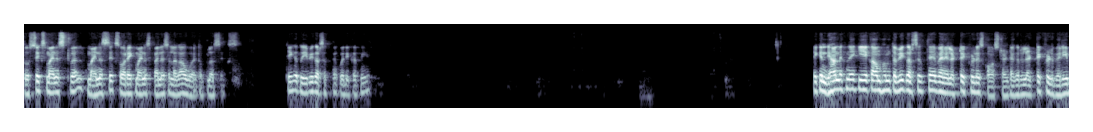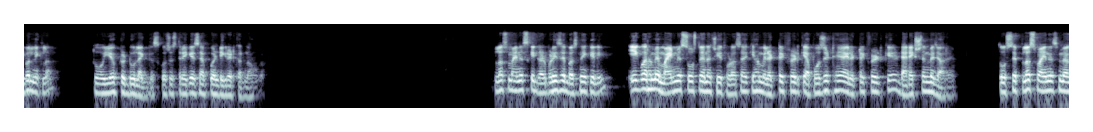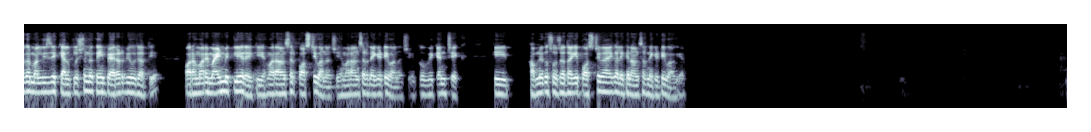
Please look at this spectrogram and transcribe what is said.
तो six minus twelve minus six और एक माइनस पहले से लगा हुआ है तो प्लस सिक्स ठीक है तो ये भी कर सकते हैं, कोई दिक्कत नहीं है। लेकिन ध्यान रखना है कि ये काम हम तभी कर सकते हैं when electric field is constant अगर इलेक्ट्रिक फ़ील्ड वेरिएबल निकला तो you have to do like this कुछ इस तरीके से आपको इंटीग्रेट करना होगा। प्लस माइनस की गड़बड़ी से बचने के लिए एक बार हमें माइंड में सोच लेना चाहिए थोड़ा सा कि हम इलेक्ट्रिक फ़ील्ड के अपोजिट हैं या इलेक्ट्रिक फ़ील्ड के डायरेक्शन में जा रहे हैं। तो उससे प्लस माइनस में अगर मान लीजिए कैलकुलेशन में कहीं पैरर भी हो जाती है और हमारे माइंड में क्लियर है कि हमारा आंसर पॉजिटिव आना चाहिए, हमारा आंसर नेगेटिव आना चाहिए तो वी कैन चेक कि हमने तो सोचा था कि पॉजिटिव आएगा लेकिन आंसर नेगेटिव आ गया।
